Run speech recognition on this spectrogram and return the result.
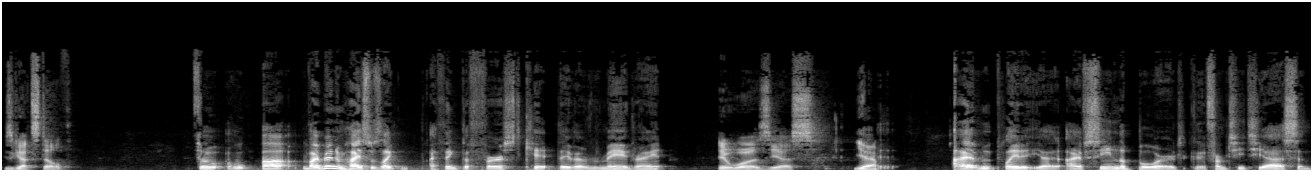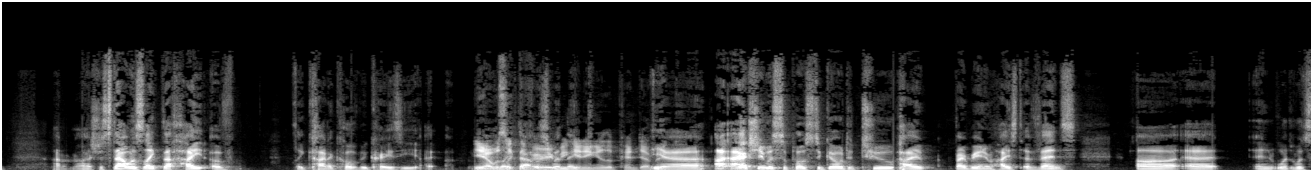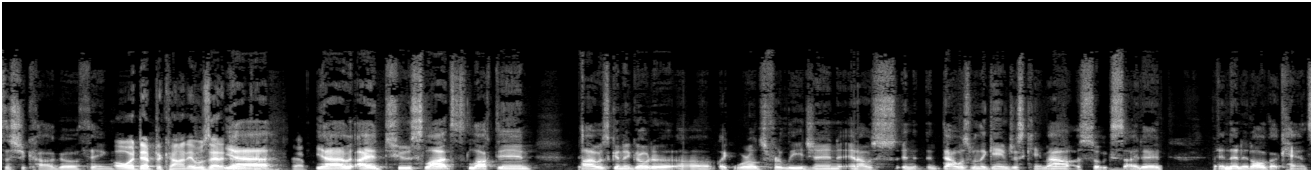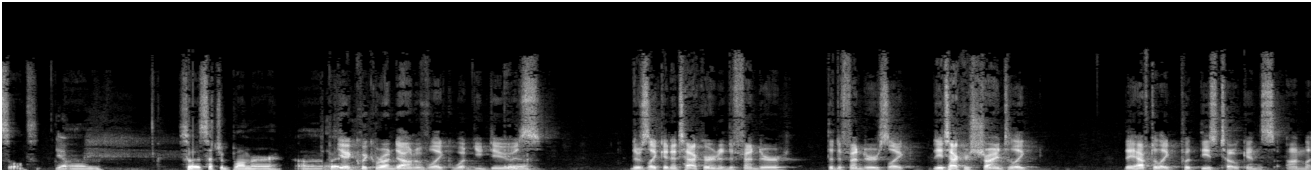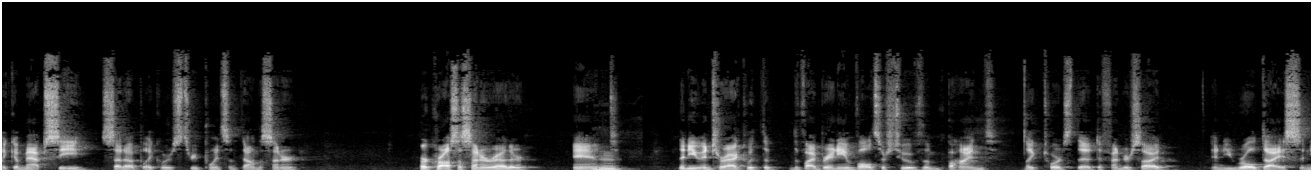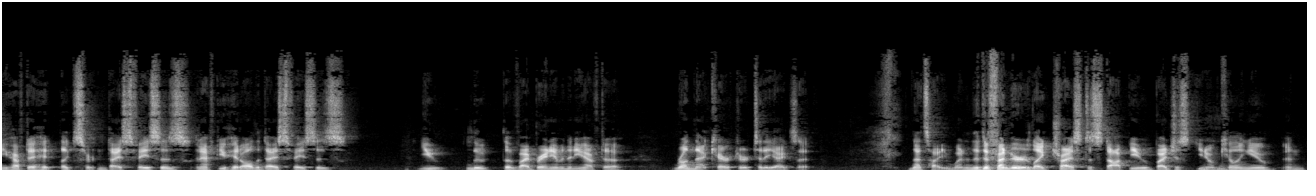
he's got stealth. So, oh, uh, Vibranium Heist was like I think the first kit they've ever made, right? It was, yes. Yeah. I haven't played it yet. I've seen the board from TTS, and I don't know. It's just that was like the height of like kind of COVID crazy. Yeah, it was like, like the very beginning they, of the pandemic. Yeah, I, I, actually was supposed to go to two high Vibranium Heist events uh, at and what, what's the Chicago thing? Oh, Adepticon. It was at Adepticon. Yeah, yeah. yeah I, I, had two slots locked in. I was gonna go to uh, like Worlds for Legion, and I was, and that was when the game just came out. I was so mm-hmm. excited, and then it all got canceled. Yeah. Um, so it's such a bummer. Uh, but yeah, quick rundown of like what you do yeah. is there's like an attacker and a defender. The defender's like the attacker's trying to like they have to like put these tokens on like a map C setup, like where there's three points down the center or across the center rather, and mm-hmm. then you interact with the the vibranium vaults. There's two of them behind, like towards the defender side, and you roll dice, and you have to hit like certain dice faces, and after you hit all the dice faces, you loot the vibranium, and then you have to run that character to the exit. And that's how you win. And the defender like tries to stop you by just you know mm-hmm. killing you, and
